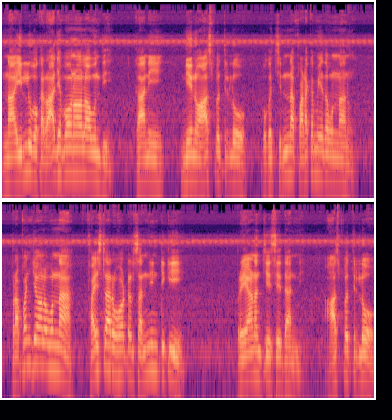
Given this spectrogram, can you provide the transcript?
నా ఇల్లు ఒక రాజభవనంలో ఉంది. కానీ నేను ఆసుపత్రిలో ఒక చిన్న పడక మీద ఉన్నాను. ప్రపంచంలో ఉన్న ఫైవ్ స్టార్ హోటల్స్ అన్నింటికి ప్రయాణం చేసేదాన్ని. ఆసుపత్రిలో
